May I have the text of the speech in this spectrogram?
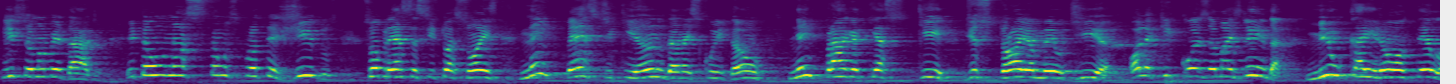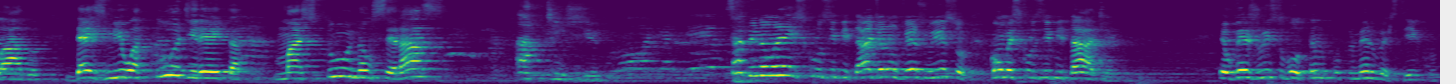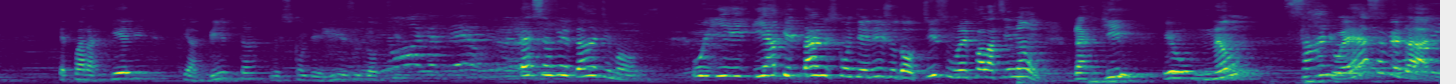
Isso é uma verdade. Então nós estamos protegidos sobre essas situações. Nem peste que anda na escuridão, nem praga que, as, que destrói o meu dia. Olha que coisa mais linda! Mil cairão ao teu lado, dez mil à tua direita, mas tu não serás atingido. Sabe, não é exclusividade, eu não vejo isso como exclusividade. Eu vejo isso voltando para o primeiro versículo. É para aquele que habita no esconderijo do Altíssimo. Essa é a verdade, irmãos. E, e habitar no esconderijo do Altíssimo é falar assim: não, daqui eu não saio. Essa é a verdade.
